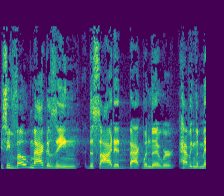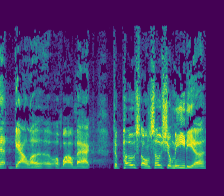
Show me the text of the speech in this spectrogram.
You see, Vogue magazine decided back when they were having the Met Gala a, a while back to post on social media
